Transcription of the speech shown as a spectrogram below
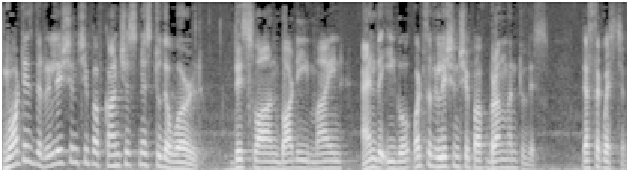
what is the relationship of consciousness to the world? This one, body, mind, and the ego. What's the relationship of Brahman to this? That's the question.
